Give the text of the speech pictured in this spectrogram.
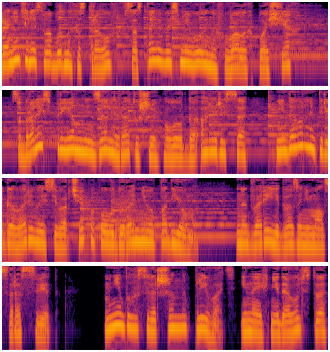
Хранители свободных островов в составе восьми воинов в алых плащах собрались в приемной зале ратуши лорда Алериса, недовольно переговариваясь и ворча по поводу раннего подъема. На дворе едва занимался рассвет. Мне было совершенно плевать и на их недовольство,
